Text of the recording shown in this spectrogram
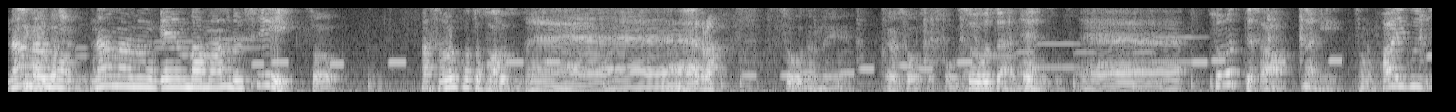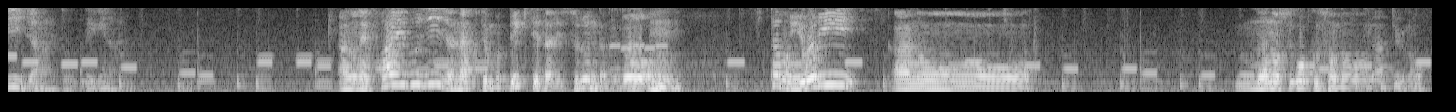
生違う場所のに。生の現場もあるしそあそういうことか。そうそうそうそう。へうだえからそうだね。えそうそうそう。そういうことだよね。そうそうそうそう。へえそれってさ何？その 5G じゃないとできない？あのね 5G じゃなくてもできてたりするんだけど、うん。多分よりあのーものすごくそのなんていうの？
